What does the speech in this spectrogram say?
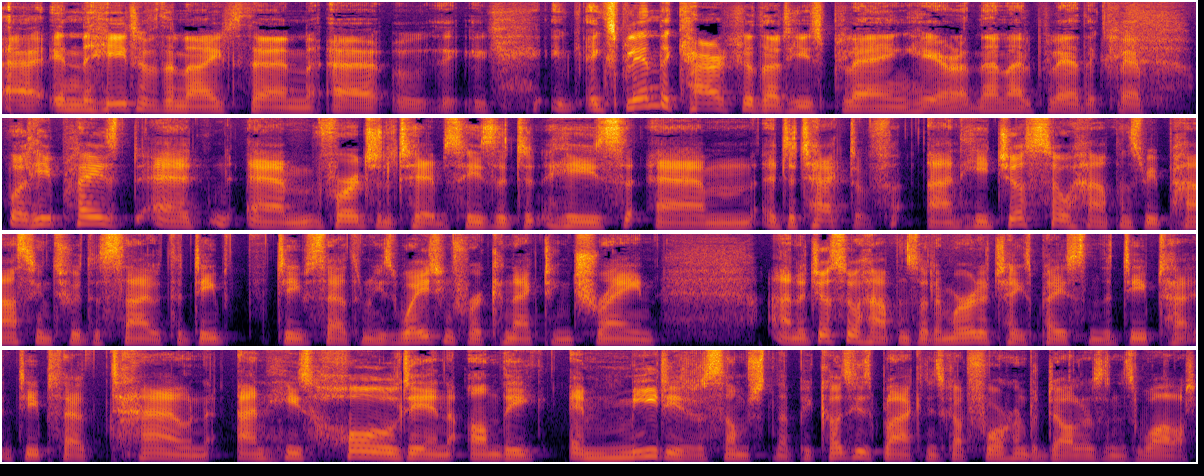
Uh, in the heat of the night, then uh, explain the character that he's playing here, and then I'll play the clip. Well, he plays uh, um, Virgil Tibbs. He's a he's um, a detective, and he just so happens to be passing through the south, the deep deep south, and he's waiting for a connecting train. And it just so happens that a murder takes place in the deep ta- deep south town, and he's hauled in on the immediate assumption that because he's black and he's got four hundred dollars in his wallet,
